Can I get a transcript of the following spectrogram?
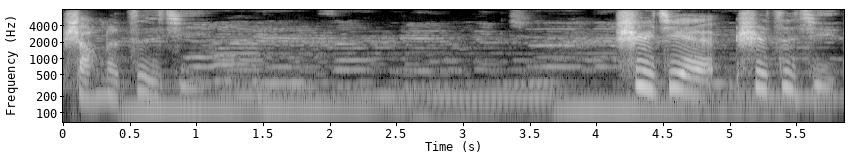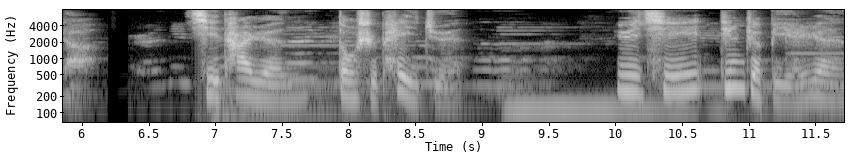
伤了自己。世界是自己的，其他人都是配角。与其盯着别人，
